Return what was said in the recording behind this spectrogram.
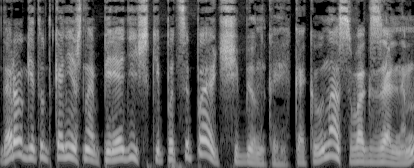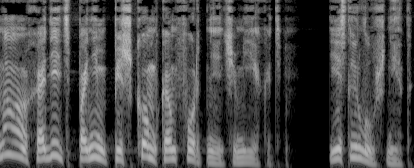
Дороги тут, конечно, периодически подсыпают щебенкой, как и у нас в вокзальном, но ходить по ним пешком комфортнее, чем ехать, если луж нет.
